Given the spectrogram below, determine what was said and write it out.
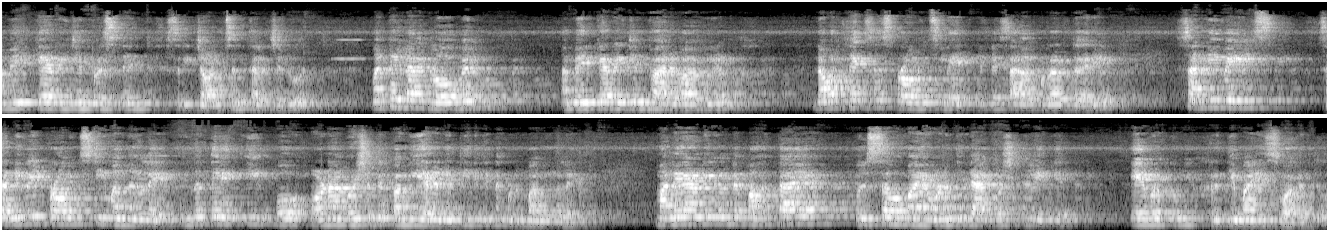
America region president Shri Johnson Thalachaloor മറ്റെല്ലാ ഗ്ലോബൽ അമേരിക്ക റീജിയൻ ഭാരവാഹികൾ നോർത്ത് ടെക്സസ് പ്രോവിൻസിലെ എന്റെ സഹപ്രവർത്തകരെ സണ്ണി വെയിൽസ് സണ്ണി വെയിൽ പ്രോവിൻസ് ടീം അംഗങ്ങളെ ഇന്നത്തെ ഈ ഓണാഘോഷത്തിൽ പങ്കുചേരാൻ എത്തിയിരിക്കുന്ന കുടുംബാംഗങ്ങളെ മലയാളികളുടെ മഹത്തായ ഉത്സവമായ ഓണത്തിന്റെ ആഘോഷത്തിലേക്ക് ഏവർക്കും ഹൃദ്യമായ സ്വാഗതം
